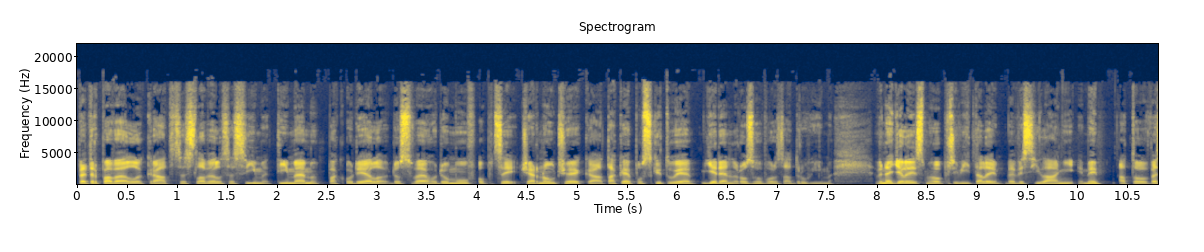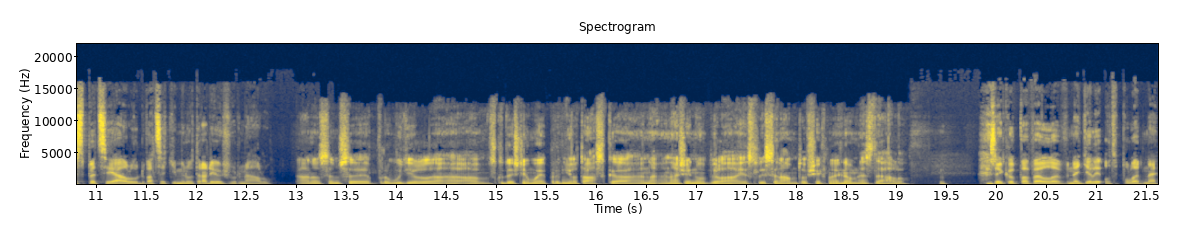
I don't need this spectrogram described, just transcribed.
Petr Pavel krátce slavil se svým týmem, pak odjel do svého domu v obci Černouček a také poskytuje jeden rozhovor za druhým. V neděli jsme ho přivítali ve vysílání i my, a to ve speciálu 20 minut radiožurnálu. Ráno jsem se probudil a skutečně moje první otázka na, na ženu byla, jestli se nám to všechno jenom nezdálo řekl Pavel v neděli odpoledne.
